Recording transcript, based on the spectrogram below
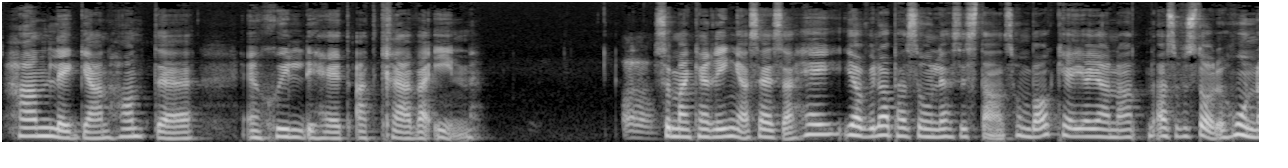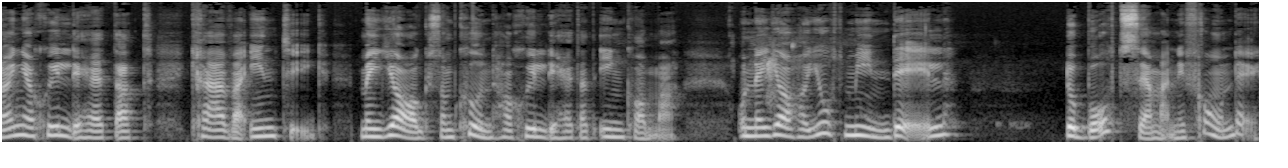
Handläggaren har inte en skyldighet att kräva in. Mm. Så man kan ringa och säga så här, hej, jag vill ha personlig assistans. Hon bara, okej, okay, jag gärna, alltså förstår du, hon har ingen skyldighet att kräva intyg. Men jag som kund har skyldighet att inkomma. Och när jag har gjort min del, då bortser man ifrån det.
